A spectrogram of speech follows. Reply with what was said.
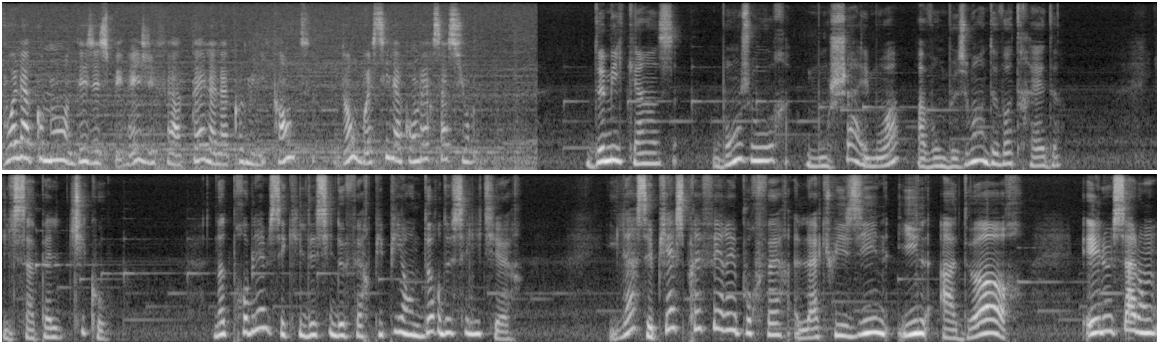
Voilà comment, désespéré, j'ai fait appel à la communicante, donc voici la conversation. 2015. Bonjour, mon chat et moi avons besoin de votre aide. Il s'appelle Chico. Notre problème, c'est qu'il décide de faire pipi en dehors de ses litières. Il a ses pièces préférées pour faire. La cuisine, il adore. Et le salon.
